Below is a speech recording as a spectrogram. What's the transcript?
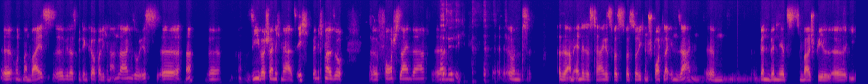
und man weiß, äh, wie das mit den körperlichen Anlagen so ist. Äh, ne? Äh, Sie wahrscheinlich mehr als ich, wenn ich mal so äh, forsch sein darf. Natürlich. Und also am Ende des Tages, was, was soll ich einem SportlerInnen sagen? Ähm, wenn, wenn jetzt zum Beispiel äh,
